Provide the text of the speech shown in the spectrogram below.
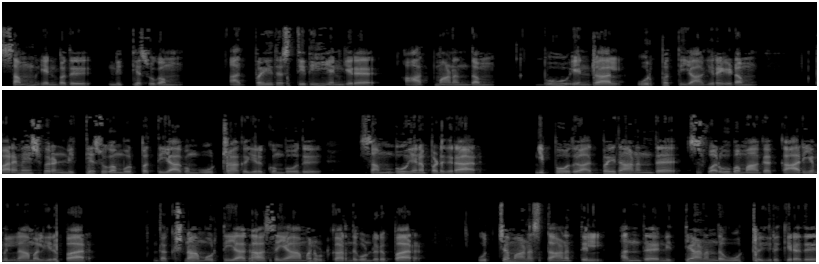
சம் என்பது நித்திய சுகம் அத்வைத ஸ்திதி என்கிற ஆத்மானந்தம் பூ என்றால் உற்பத்தியாகிற இடம். பரமேஸ்வரன் நித்திய சுகம் உற்பத்தியாகும் ஊற்றாக இருக்கும்போது சம்பு எனப்படுகிறார். இப்போது அத்வைதானந்த ஸ்வரூபமாக காரியமில்லாமல் இருப்பார். தக்ஷணாமூர்த்தியாக அசையாமல் உட்கார்ந்து கொண்டிருப்பார். உச்சமான ஸ்தானத்தில் அந்த நித்யானந்த ஊற்று இருக்கிறது.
